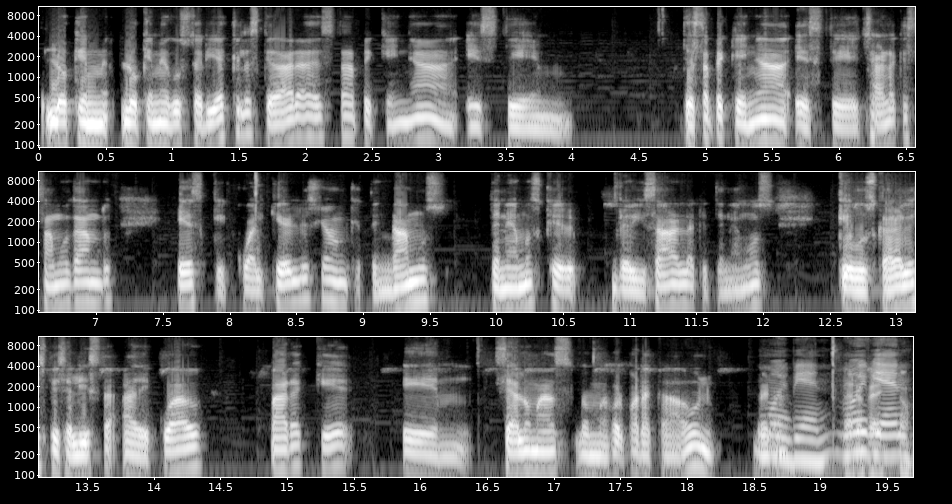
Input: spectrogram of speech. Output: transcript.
lo que, lo que me gustaría que les quedara esta pequeña, este, de esta pequeña este, charla que estamos dando es que cualquier lesión que tengamos, tenemos que revisarla, que tenemos que buscar al especialista adecuado para que em, sea lo, más, lo mejor para cada uno. Muy bien, muy bien.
